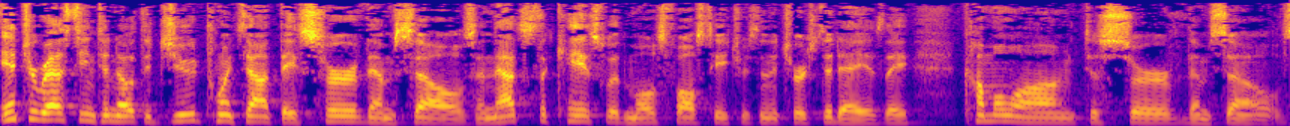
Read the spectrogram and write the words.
interesting to note that Jude points out they serve themselves, and that's the case with most false teachers in the church today, is they come along to serve themselves.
